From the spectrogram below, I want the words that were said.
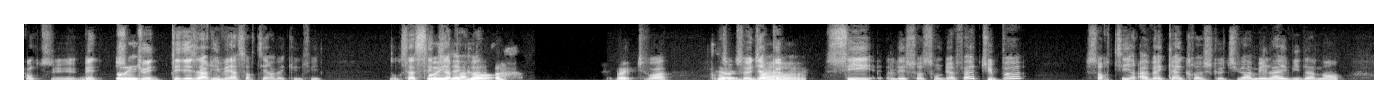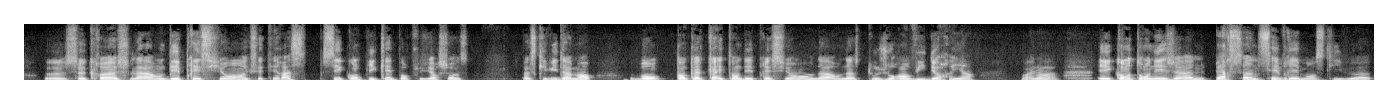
Donc tu, mais oui. tu es, es, déjà arrivé à sortir avec une fille. Donc ça, c'est oui, déjà pas mal. Oui. Tu vois? Donc, Ça veut dire ouais, que ouais. si les choses sont bien faites, tu peux sortir avec un crush que tu as. Mais là, évidemment, euh, ce crush là en dépression, etc., c'est compliqué pour plusieurs choses. Parce qu'évidemment, bon, quand quelqu'un est en dépression, on a, on a toujours envie de rien. Voilà. Et quand on est jeune, personne ne sait vraiment ce qu'il veut.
